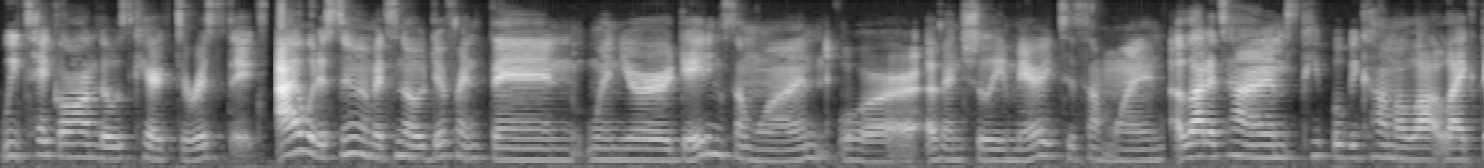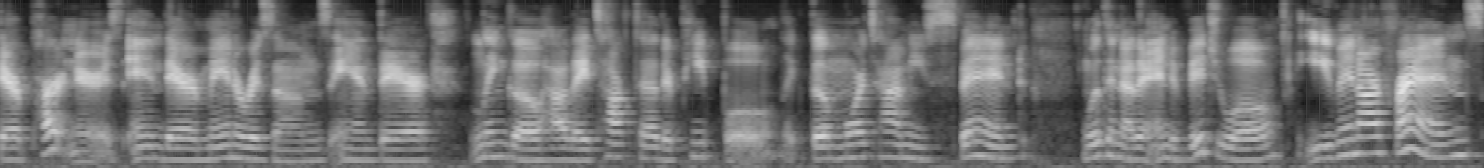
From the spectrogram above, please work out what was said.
we take on those characteristics. I would assume it's no different than when you're dating someone or eventually married to someone. A lot of times people become a lot like their partners in their mannerisms and their lingo, how they talk to other people. Like the more time you spend with another individual, even our friends,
